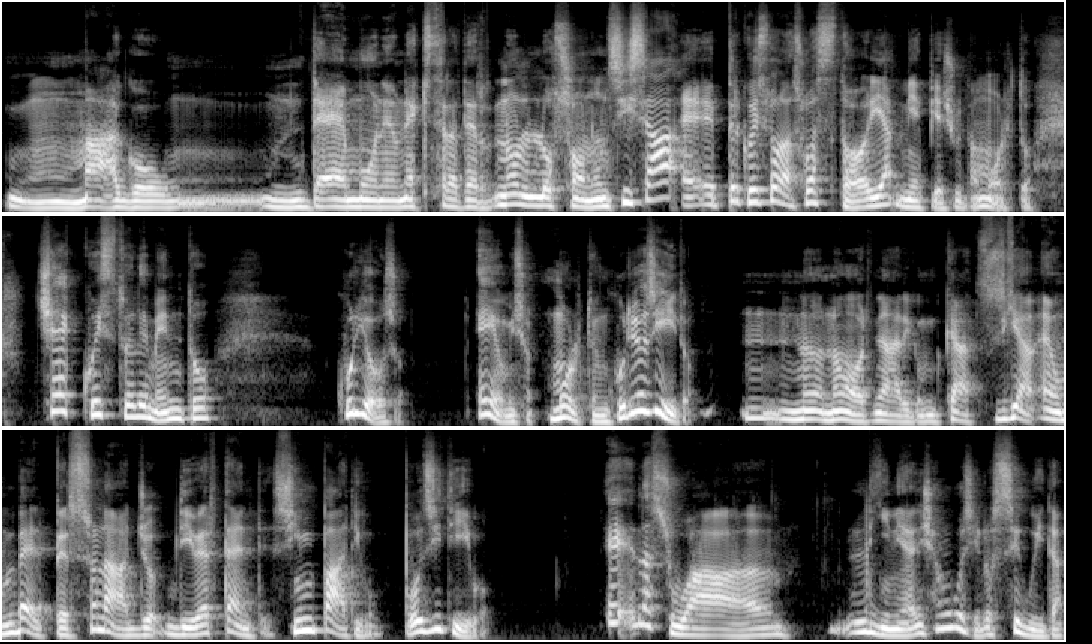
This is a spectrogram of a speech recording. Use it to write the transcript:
un mago, un, demone, un extraterrestre, non lo so, non si sa, e per questo la sua storia mi è piaciuta molto. C'è questo elemento curioso e io mi sono molto incuriosito. No, no, ordinario, cazzo si chiama, è un bel personaggio, divertente, simpatico, positivo, e la sua linea, diciamo così, l'ho seguita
